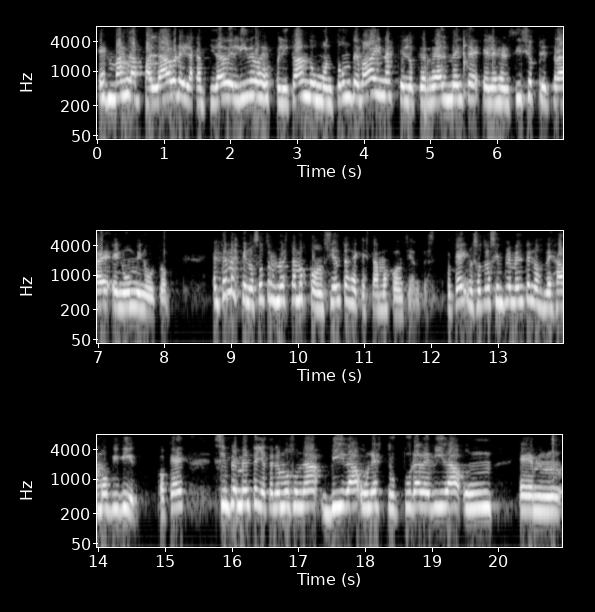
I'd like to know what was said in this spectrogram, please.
Es más la palabra y la cantidad de libros explicando un montón de vainas que lo que realmente el ejercicio te trae en un minuto. El tema es que nosotros no estamos conscientes de que estamos conscientes, ¿ok? Nosotros simplemente nos dejamos vivir, ¿ok? Simplemente ya tenemos una vida, una estructura de vida, un, eh,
